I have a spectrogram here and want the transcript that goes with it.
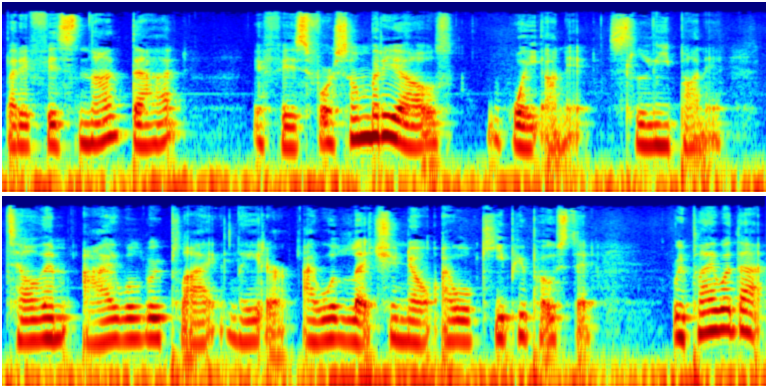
But if it's not that, if it's for somebody else, wait on it, sleep on it, Tell them I will reply later. I will let you know. I will keep you posted. Reply with that.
